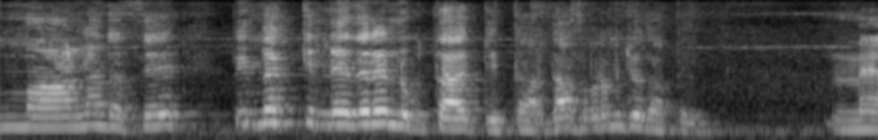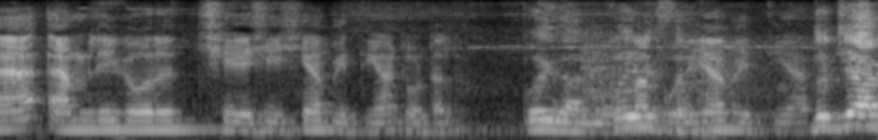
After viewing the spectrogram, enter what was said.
ਮਾਂ ਨਾਲ ਦੱਸੇ ਵੀ ਮੈਂ ਕਿੰਨੇ ਦਿਨ ਨੁਕਤਾ ਕੀਤਾ। 10 ਬਰਮ ਚੋਦਾ ਪਈ ਮੈਂ ਐਮਲੀ ਕੋਰ 6 ਸ਼ੀਸ਼ੀਆਂ ਪੀਤੀਆਂ ਟੋਟਲ ਕੋਈ ਗੱਲ ਨਹੀਂ ਕੋਈ ਨਹੀਂ ਪੂਰੀਆਂ ਪੀਤੀਆਂ। ਦੂਜਾ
